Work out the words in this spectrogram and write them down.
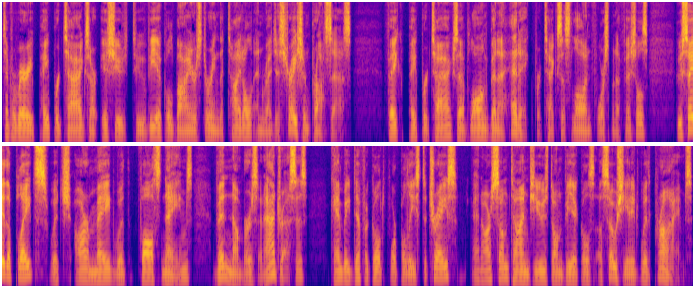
Temporary paper tags are issued to vehicle buyers during the title and registration process. Fake paper tags have long been a headache for Texas law enforcement officials who say the plates, which are made with false names, VIN numbers, and addresses, can be difficult for police to trace and are sometimes used on vehicles associated with crimes.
